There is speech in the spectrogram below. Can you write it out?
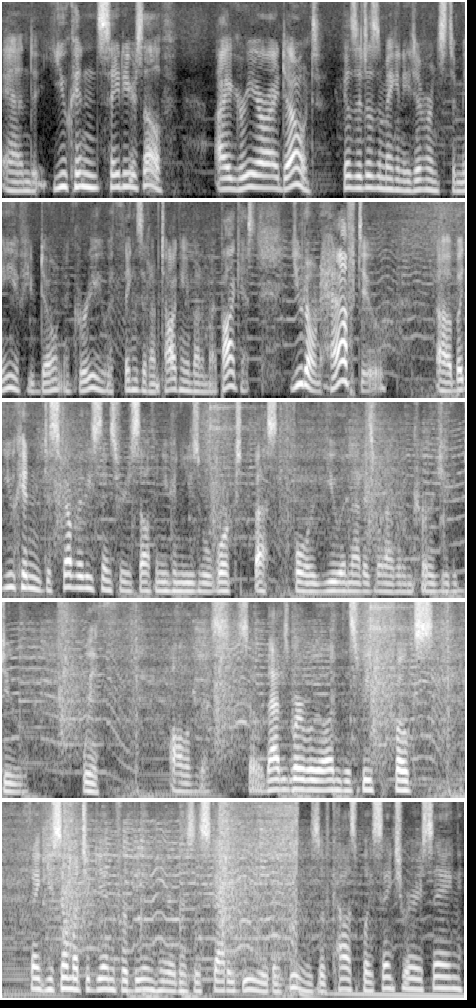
And you can say to yourself, I agree or I don't, because it doesn't make any difference to me if you don't agree with things that I'm talking about in my podcast. You don't have to, uh, but you can discover these things for yourself and you can use what works best for you. And that is what I would encourage you to do with all of this. So that is where we'll end this week, folks. Thank you so much again for being here. This is Scotty B, with the Heroes of Cosplay Sanctuary, saying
